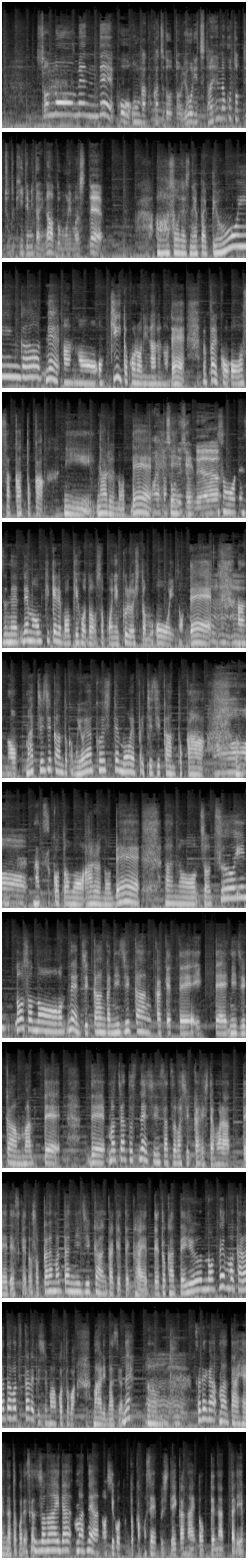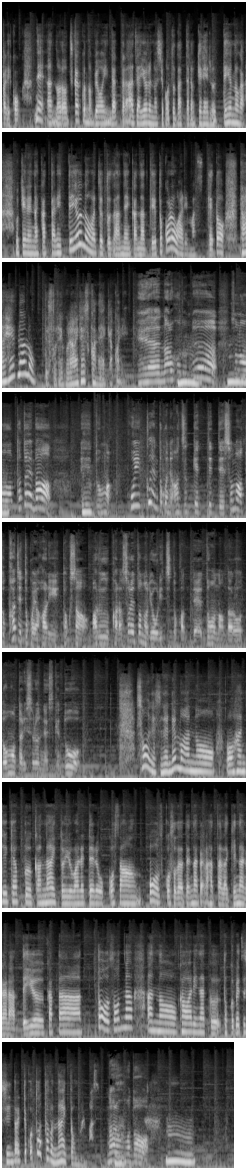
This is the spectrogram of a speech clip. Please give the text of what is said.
その面でこう音楽活動と両立大変なことってちょっと聞いてみたいなと思いまして。ああそうですね。やっぱり病院がねあの大きいところになるのでやっぱりこう大阪とかになるのであやっぱそうですよね。そうですね。でも大きければ大きいほどそこに来る人も多いのでうん、うんうん。あの待ち時間とかも予約してもやっぱ1時間とかあ待つこともあるのであのその通院のそのね時間が2時間かけて行って2時間待ってで、まあ、ちゃんとね診察はしっかりしてもらってですけどそこからまた2時間かけて帰ってとかっていうので、まあ、体は疲れてしまうことは、まあ、ありますよね。ーうんうんうんそれがまあ大変なとこですけどその間まあねあのお仕事とかもセーブしていかないとってなったりやっぱりこうねあの近くの病院だったらあじゃあ夜の仕事だったら受けれるっていうのが受けれなかったりっていうのはちょっと残念かなっていうところはありますけど大変なのってそれぐらいですかね逆に。へえなるほどね。うんその例えばえっ、とまあ保育園とかに預けててその後家事とかやはりたくさんあるからそれとの両立とかってどうなんだろうと思ったりするんですけどそうですねでもあのハンディキャップがないと言われてるお子さんを子育てながら働きながらっていう方とそんなあの変わりなく特別しんどいってことは多分ないと思います。なるほど、うん、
